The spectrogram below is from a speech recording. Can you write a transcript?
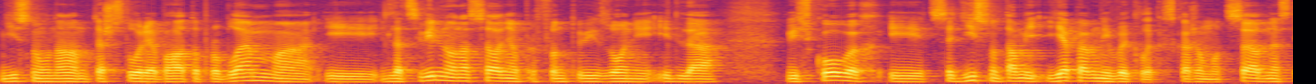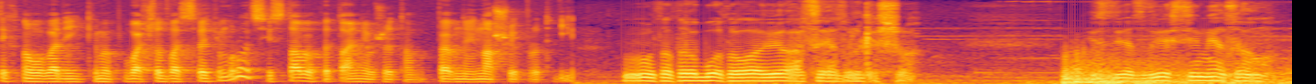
дійсно вона нам теж створює багато проблем е, і для цивільного населення в прифронтовій зоні, і для військових. І це дійсно там є певний виклик. Скажімо, це одне з тих нововведень, які ми побачили у 23-му році, і ставить питання вже там певної нашої протидії. Вот отработала авіація тільки що. Піздець, 200 метров.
